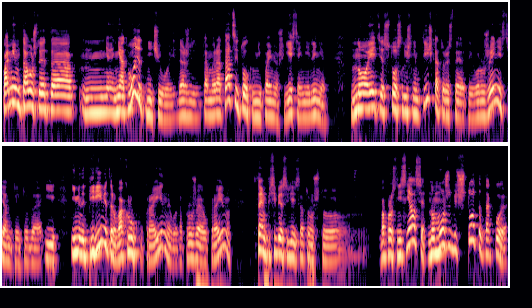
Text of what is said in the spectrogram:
помимо того, что это не отводит ничего, даже там и ротации толком не поймешь, есть они или нет. Но эти 100 с лишним тысяч, которые стоят, и вооружения стянутые туда, и именно периметр вокруг Украины, вот окружая Украину, сами по себе свидетельствуют о том, что вопрос не снялся, но может быть что-то такое,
